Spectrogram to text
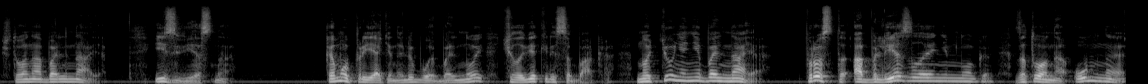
что она больная. Известно, кому приятен любой больной человек или собака. Но Тюня не больная, просто облезлая немного, зато она умная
